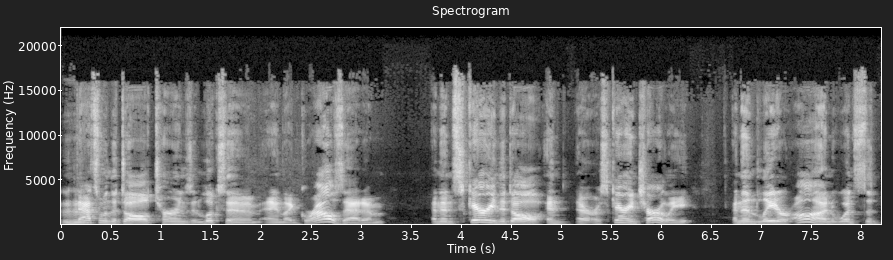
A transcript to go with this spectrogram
Mhm. That's when the doll turns and looks at him and like growls at him, and then scaring the doll and or scaring Charlie. And then later on, once the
